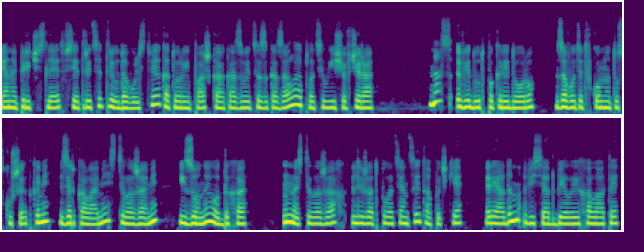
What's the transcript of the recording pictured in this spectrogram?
и она перечисляет все 33 удовольствия, которые Пашка, оказывается, заказал и оплатил еще вчера — нас ведут по коридору, заводят в комнату с кушетками, зеркалами, стеллажами и зоной отдыха. На стеллажах лежат полотенца и тапочки. Рядом висят белые халаты.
